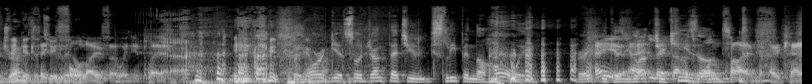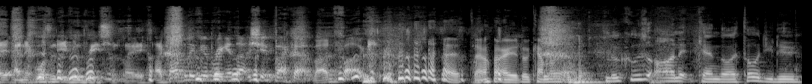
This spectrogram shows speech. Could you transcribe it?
drunk fingers are that you little. fall over when you play it. Or get so drunk that you sleep in the hallway, right? Hey, because you uh, locked your look, that was keys one out. time, okay, and it wasn't even recently. I can't believe you're bringing that shit back up, man. Fuck. Don't worry, it'll come around. Look who's on it, Kendall. I told you, dude.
